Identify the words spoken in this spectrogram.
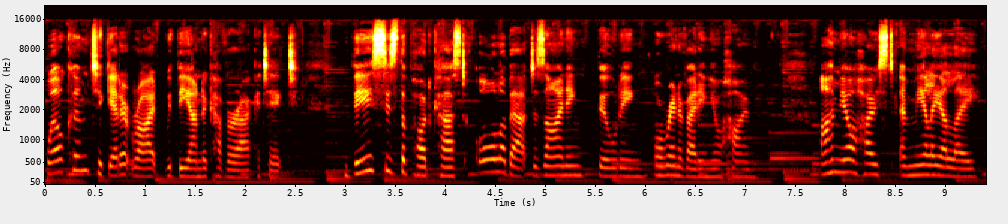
Welcome to Get It Right with the Undercover Architect. This is the podcast all about designing, building, or renovating your home. I'm your host, Amelia Lee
